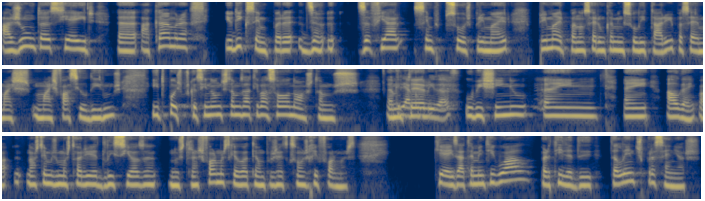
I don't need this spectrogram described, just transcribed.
à junta, se é ir uh, à Câmara. Eu digo sempre para desafiar sempre pessoas primeiro, primeiro para não ser um caminho solitário e para ser mais, mais fácil de irmos, e depois, porque assim não nos estamos a ativar só nós, estamos a meter o bichinho em, em alguém. Ah, nós temos uma história deliciosa nos Transformers, que agora tem um projeto que são os Reformers, que é exatamente igual, partilha de talentos para séniores,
